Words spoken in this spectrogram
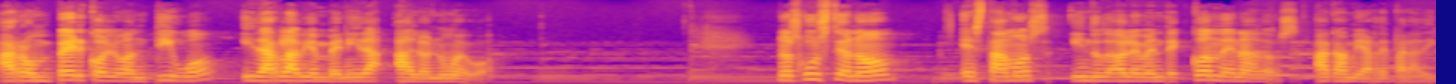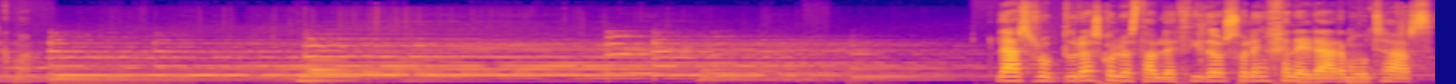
a romper con lo antiguo y dar la bienvenida a lo nuevo. Nos guste o no, estamos indudablemente condenados a cambiar de paradigma. Las rupturas con lo establecido suelen generar muchas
